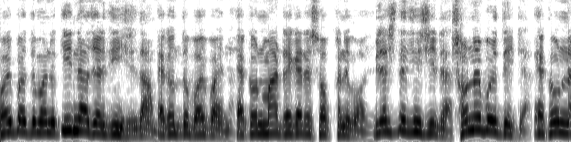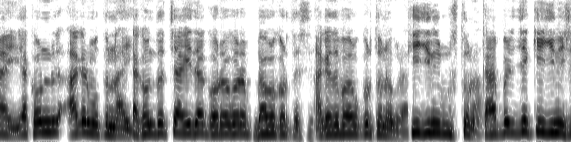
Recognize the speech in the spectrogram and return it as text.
ভয় পাইতো মানে কি না জানে জিনিসের দাম। এখন তো ভয় পায় না। এখন মাঠে ঘাটে সবখানে পাওয়া যায়। বিলাসিতা জিনিস এটা। স্বর্ণের পরিতে এটা। এখন নাই। এখন আগের মতো নাই। এখন তো চাহিদা ঘরে ঘরে ব্যবহার করতেছে। আগে তো ব্যবহার করতো না ওরা। কি জিনিস বুঝতো না। কার্পেট যে কি জিনিস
